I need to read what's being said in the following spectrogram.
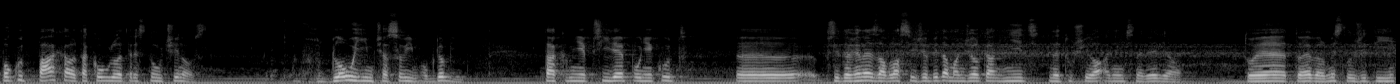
pokud páchal takovouhle trestnou činnost v dlouhým časovým období, tak mně přijde poněkud e, přitažené za vlasy, že by ta manželka nic netušila a nic nevěděla. To je, to je velmi složitý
